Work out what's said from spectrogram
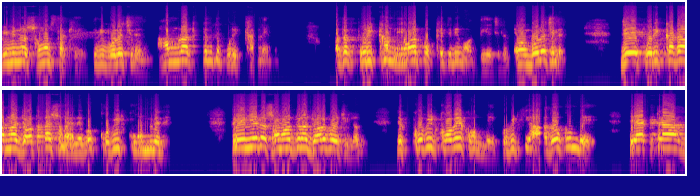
বিভিন্ন সংস্থাকে তিনি বলেছিলেন, আমরা কিন্তু পরীক্ষা নেব। অর্থাৎ পরীক্ষা নেওয়ার পক্ষে তিনি মত দিয়েছিলেন এবং বলেছিলেন যে পরীক্ষাটা আমরা যথা সময় নেব কোভিড কমলে তো এই নিয়ে একটা সমালোচনা ঝড় পড়েছিল যে কোভিড কবে কমবে কোভিড কি আদৌ কমবে? এ একটা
